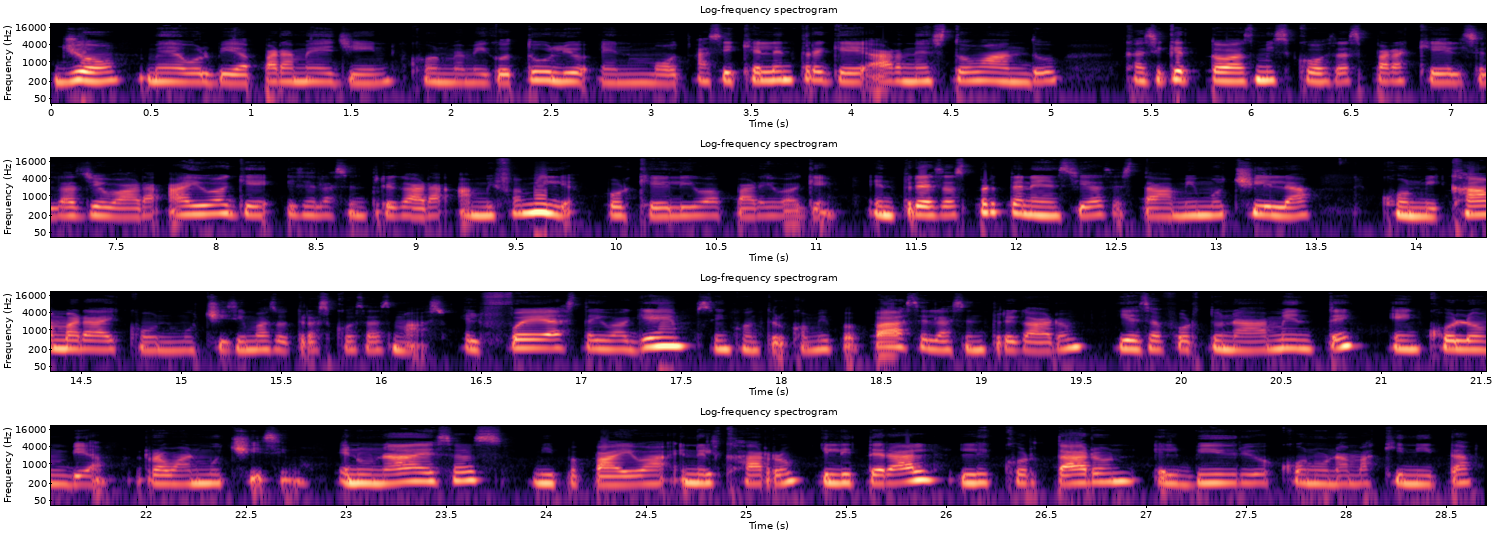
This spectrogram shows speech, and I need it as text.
yo me devolvía para Medellín con mi amigo Tulio en moto, así que le entregué a Ernesto Bando casi que todas mis cosas para que él se las llevara a Ibagué y se las entregara a mi familia, porque él iba para Ibagué. Entre esas pertenencias estaba mi mochila, con mi cámara y con muchísimas otras cosas más. Él fue hasta Ibagué, se encontró con mi papá, se las entregaron y desafortunadamente en Colombia roban muchísimo. En una de esas mi papá iba en el carro y literal le cortaron el vidrio con una maquinita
